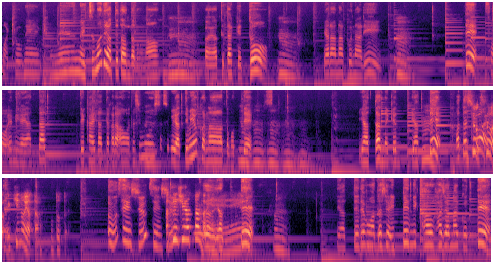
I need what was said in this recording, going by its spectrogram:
まあ去年去年のいつまでやってたんだろうな。うん。やってたけどうん。やらなくなりうん。でそうエミがやったって書いてあったからあ私も久しぶりやってみようかなと思ってやったんだけどやって、うん。私今日今は日え昨日やったの？一昨日。うん先週？先週？あ先週やったんだ、うん、やって。うん。やってでも私はいっぺんに買う派じゃなくて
